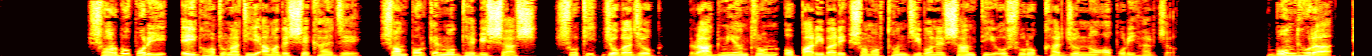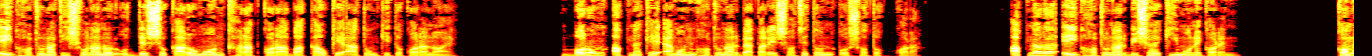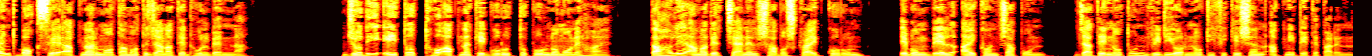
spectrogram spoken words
সর্বোপরি, এই ঘটনাটি আমাদের শেখায় যে, সম্পর্কের মধ্যে বিশ্বাস, সঠিক যোগাযোগ, রাগ নিয়ন্ত্রণ ও পারিবারিক সমর্থন জীবনের শান্তি ও সুরক্ষার জন্য অপরিহার্য। বন্ধুরা, এই ঘটনাটি শোনানোর উদ্দেশ্য কারও মন খারাপ করা বা কাউকে আতঙ্কিত করা নয়। বরং আপনাকে এমন ঘটনার ব্যাপারে সচেতন ও সতর্ক করা। আপনারা এই ঘটনার বিষয়ে কি মনে করেন? কমেন্ট বক্সে আপনার মতামত জানাতে ভুলবেন না। যদি এই তথ্য আপনাকে গুরুত্বপূর্ণ মনে হয়, তাহলে আমাদের চ্যানেল সাবস্ক্রাইব করুন এবং বেল আইকন চাপুন, যাতে নতুন ভিডিওর নোটিফিকেশন আপনি পেতে পারেন।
